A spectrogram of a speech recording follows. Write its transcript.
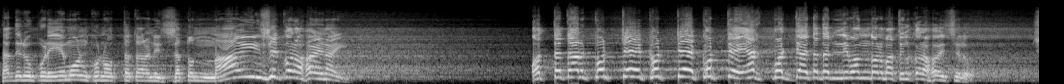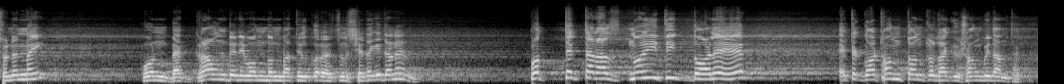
তাদের উপরে এমন কোন অত্যাচার নির্যাতন নাই যে করা হয় নাই। অত্যাচার করতে করতে করতে এক পর্যায়ে তাদের নিবন্ধন বাতিল করা হয়েছিল। শোনেন নাই? কোন ব্যাকগ্রাউন্ডে নিবন্ধন বাতিল করা হয়েছিল সেটা কি জানেন? প্রত্যেকটা রাজনৈতিক দলের একটা গঠনতন্ত্র থাকে, সংবিধান থাকে।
